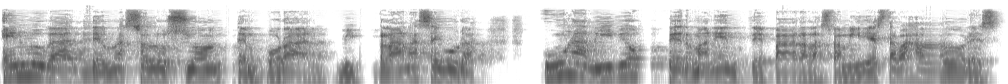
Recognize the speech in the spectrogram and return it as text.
En lugar de una solución temporal, mi plan asegura un alivio permanente para las familias trabajadoras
